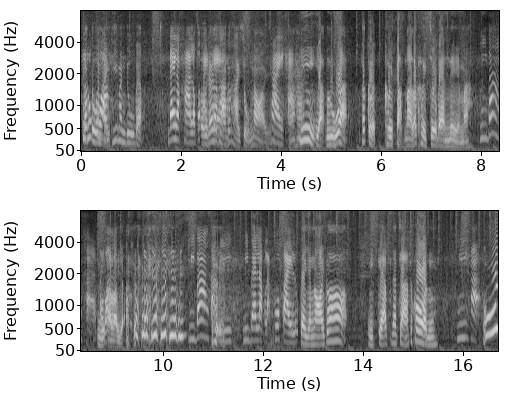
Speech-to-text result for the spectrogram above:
คืก็อทุกตัตัววไหนที่มันดูแบบได้ราคาเราก็เออขายได้แพราคางก็ขายสูงหน่อยใช่ค่ะ อ่าฮนี่อยากรู้อะถ้าเกิดเคยตัดมาแล้วเคยเจอแบรนด์เนมอะมีบ้างค่ะมีแต่ว่าอะไรอะ มีบ้างค่ะ มีมีแบรนด์หลักๆทั่วไปแล้วแต่อย่างน้อยก็มีแก๊ปนะจ๊ะทุกคนมีค่ะ อุ้ย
